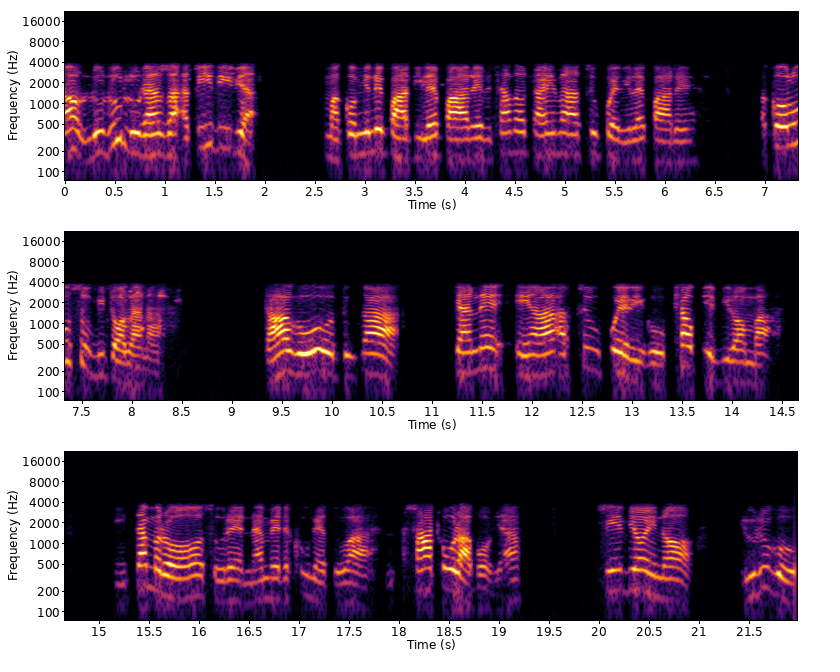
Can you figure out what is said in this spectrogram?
နောက် လူလူလူရန်စာအသီးသီးပြမှာကွန်မြူနစ်ပါတီလည်းပါတယ် တခြားသော တိုင်းသားစုဖွဲ့တွေလည်းပါတယ် အကုန်လုံးစုပြီး တော်လှန်တာ ဒါကို သူက ကျန်တဲ့အင်အားအစုအဖွဲ့တွေကို ဖျောက်ပစ်ပြီးတော့မှဒီ တပ်မတော်ဆိုတဲ့ နာမည်တစ်ခုနဲ့ သူက အစားထိုးတာပေါ့ဗျာ ရှင်းပြောရင်တော့ လူလူကို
